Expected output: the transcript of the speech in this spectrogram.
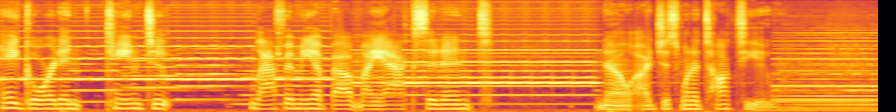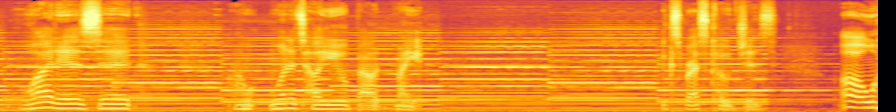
hey, Gordon. Came to laugh at me about my accident. No, I just want to talk to you. What is it? I want to tell you about my express coaches. Oh,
